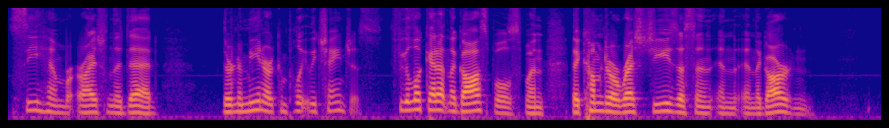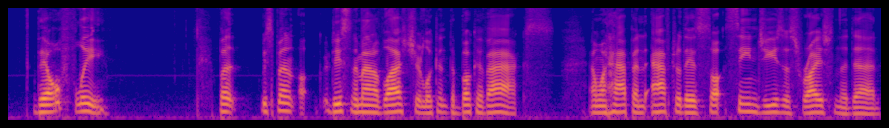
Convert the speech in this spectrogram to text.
see him rise from the dead, their demeanor completely changes. If you look at it in the Gospels, when they come to arrest Jesus in, in, in the garden, they all flee. But we spent a decent amount of last year looking at the book of Acts and what happened after they had seen Jesus rise from the dead.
